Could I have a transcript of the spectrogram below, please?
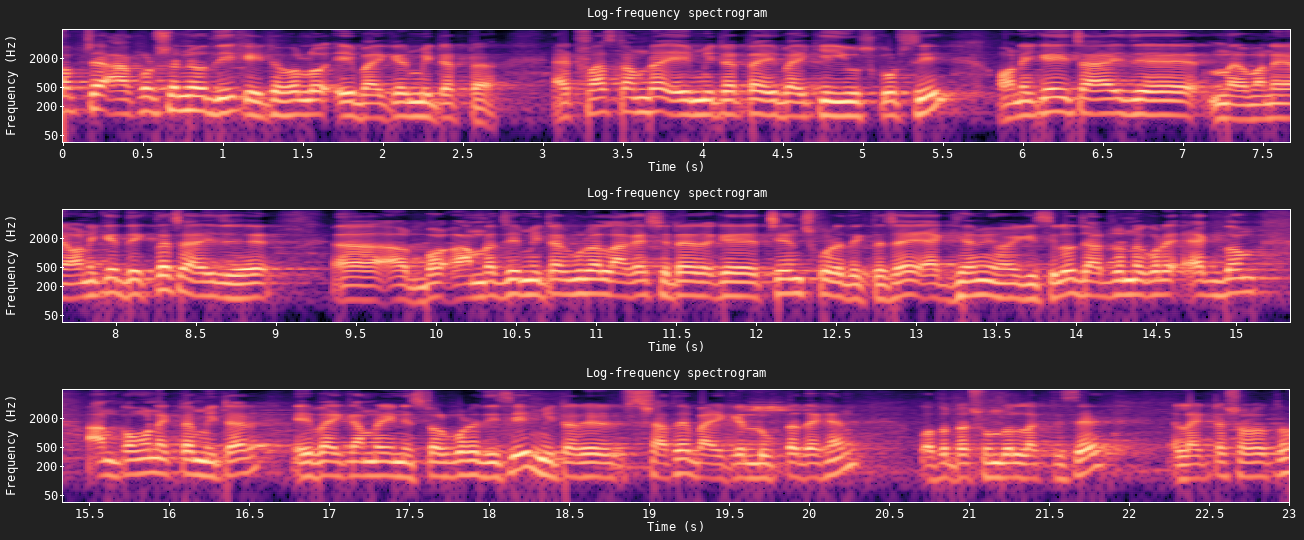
সবচেয়ে আকর্ষণীয় দিক, এইটা হলো এই বাইকের মিটারটা। অ্যাট ফার্স্ট আমরা এই মিটারটা এই বাইকে ইউজ করছি। অনেকেই চায় যে মানে অনেকে দেখতে চায় যে আমরা যে মিটারগুলো লাগাই সেটাকে চেঞ্জ করে দেখতে চাই। একঘেয়েমি হয়ে গেছিল। যার জন্য করে একদম আনকমন একটা মিটার এই বাইকে আমরা ইনস্টল করে দিছি মিটারের সাথে বাইকের লুকটা দেখেন, কতটা সুন্দর লাগতেছে। লাইটটা সরাতো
